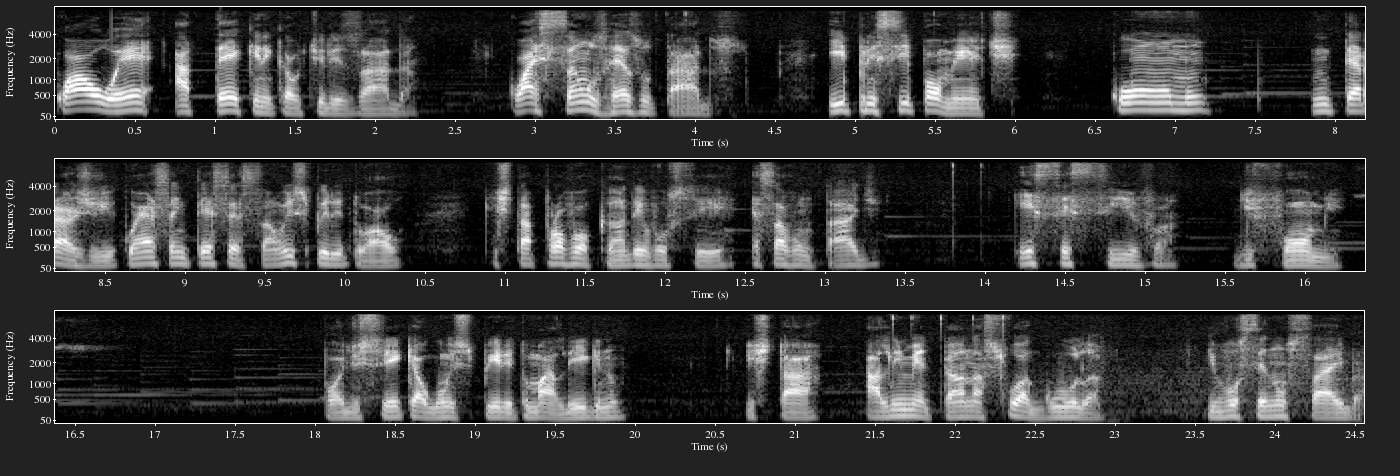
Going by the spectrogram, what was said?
qual é a técnica utilizada, quais são os resultados? E principalmente como interagir com essa intercessão espiritual que está provocando em você essa vontade excessiva de fome. Pode ser que algum espírito maligno está alimentando a sua gula e você não saiba.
